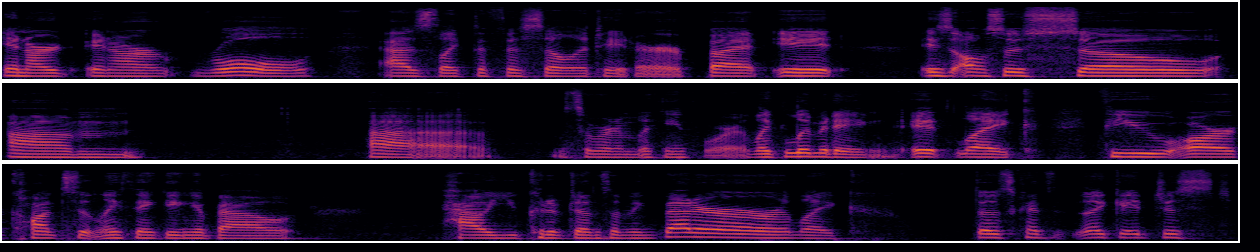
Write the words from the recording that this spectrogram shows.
in our, in our role as like the facilitator, but it is also so, um, uh, what's the word I'm looking for? Like limiting it. Like if you are constantly thinking about how you could have done something better or like those kinds of, like it just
